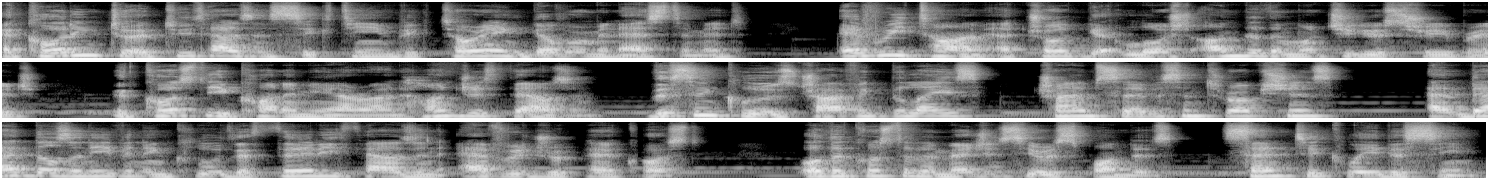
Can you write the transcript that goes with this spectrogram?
According to a 2016 Victorian government estimate, every time a truck gets lodged under the Montague Street Bridge, it costs the economy around 100,000. This includes traffic delays, tram service interruptions, and that doesn't even include the 30,000 average repair cost or the cost of emergency responders sent to clear the scene.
